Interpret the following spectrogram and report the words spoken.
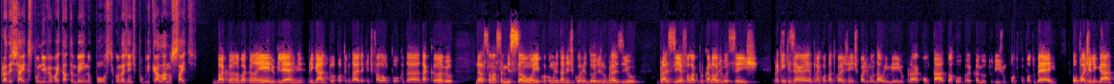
para deixar aí disponível, vai estar também no post quando a gente publicar lá no site. Bacana, bacana. Enio, Guilherme, obrigado pela oportunidade aqui de falar um pouco da, da Câmbio, dessa nossa missão aí com a comunidade de corredores no Brasil. Prazer falar para o canal de vocês. Para quem quiser entrar em contato com a gente, pode mandar um e-mail para contato@camelturismo.com.br ou pode ligar,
